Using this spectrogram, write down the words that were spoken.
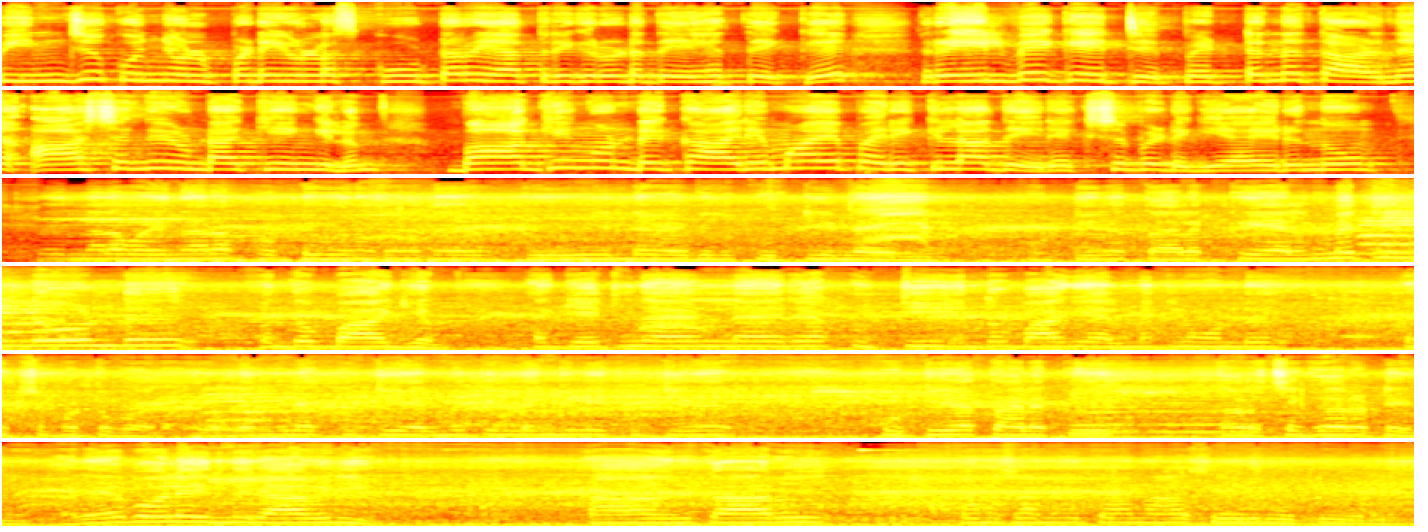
പിഞ്ചു കുഞ്ഞുൾപ്പെടെയുള്ള സ്കൂട്ടർ യാത്രികരുടെ ദേഹത്തേക്ക് റെയിൽവേ ഗേറ്റ് പെട്ടെന്ന് താഴ്ന്ന് ആശങ്കയുണ്ടാക്കിയെങ്കിലും ഭാഗ്യം കൊണ്ട് കാര്യമായ പരിക്കില്ലാതെ രക്ഷപ്പെടുകയായിരുന്നു. ഇന്നലെ വൈകുന്നേരം പൊട്ടി വീണ സമയത്ത് ടി വിന്റെ ബാഗിൽ കുട്ടി ഉണ്ടായിരുന്നു കുട്ടിയുടെ തലക്ക് ഹെൽമെറ്റ് ഇല്ലോണ്ട് എന്തോ ഭാഗ്യം. ആ താഴെ കുട്ടി എന്തോ ഭാഗ്യം ഹെൽമെറ്റിന് കൊണ്ട് രക്ഷപ്പെട്ടു പോയത്. അല്ലെങ്കിൽ ആ കുട്ടി ഹെൽമെറ്റ് ഇല്ലെങ്കിൽ കുട്ടിയുടെ കുട്ടിയുടെ തലക്ക് തറച്ച് കയറട്ടേന്ന്. അതേപോലെ ഇന്ന് രാവിലെയും ആ ഒരു കാറ് പോകുന്ന സമയത്താണ് ആ സൈഡ് പൊട്ടി വീണത്.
